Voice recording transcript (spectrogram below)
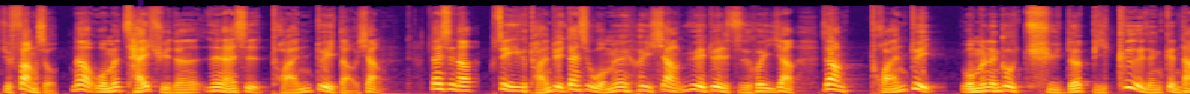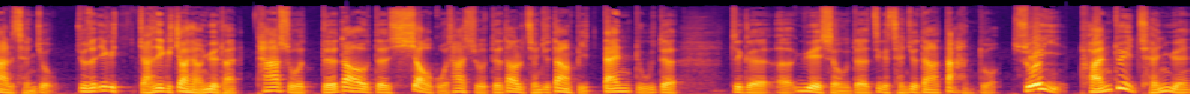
就放手，那我们采取的仍然是团队导向。但是呢，这一个团队，但是我们会像乐队的指挥一样，让团队我们能够取得比个人更大的成就。就是一个假设一个交响乐团，他所得到的效果，他所得到的成就，当然比单独的这个呃乐手的这个成就当然大很多。所以团队成员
